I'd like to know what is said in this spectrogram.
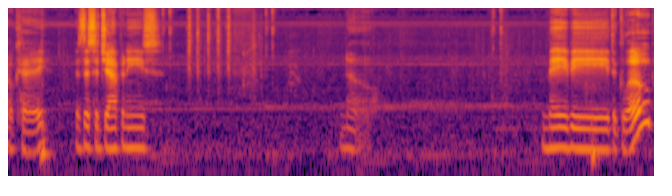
Okay. Is this a Japanese? No. Maybe the globe?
